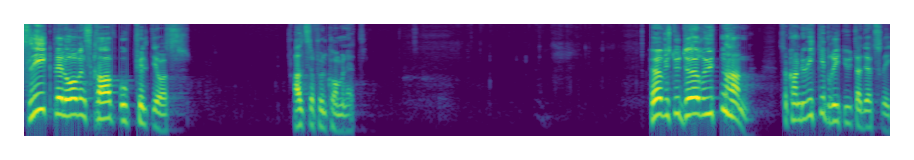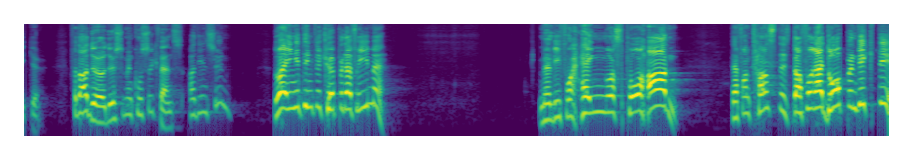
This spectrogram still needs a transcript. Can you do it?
Slik ble lovens krav oppfylt i oss, altså fullkommenhet. Hør, Hvis du dør uten han, så kan du ikke bryte ut av dødsriket. For da dør du som en konsekvens av din synd. Du har ingenting til å kjøpe deg fri med. Men vi får henge oss på han. Det er fantastisk. Derfor er dåpen viktig.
